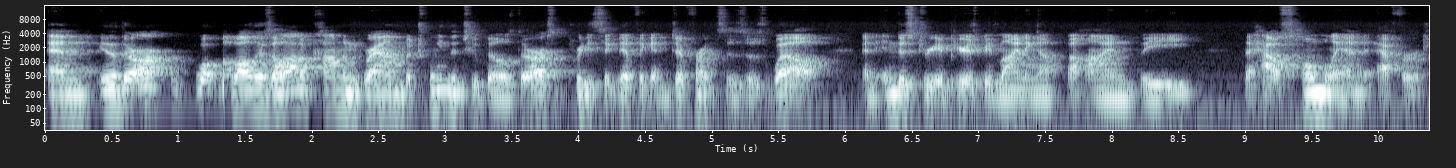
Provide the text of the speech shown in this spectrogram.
And you know there are while there's a lot of common ground between the two bills, there are some pretty significant differences as well. And industry appears to be lining up behind the the House Homeland effort.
